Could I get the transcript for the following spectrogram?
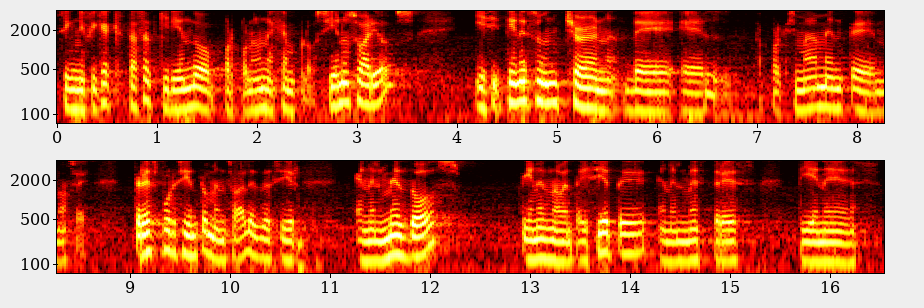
significa que estás adquiriendo, por poner un ejemplo, 100 usuarios y si tienes un churn de aproximadamente, no sé, 3% mensual, es decir, en el mes 2 tienes 97, en el mes 3 tienes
